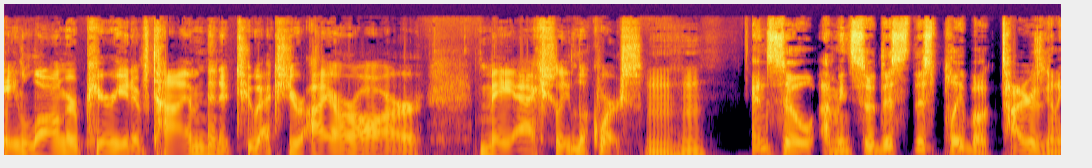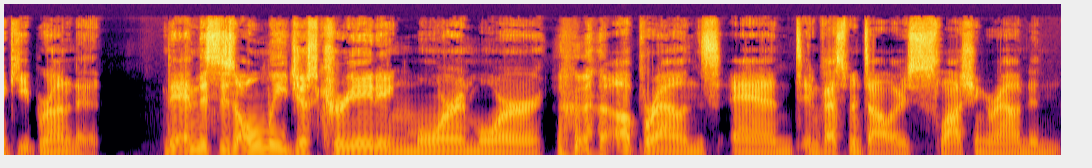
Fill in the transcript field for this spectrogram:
a longer period of time than a 2x, your IRR may actually look worse. Mm-hmm. And so, I mean, so this this playbook, Tiger's going to keep running it, and this is only just creating more and more up rounds and investment dollars sloshing around in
